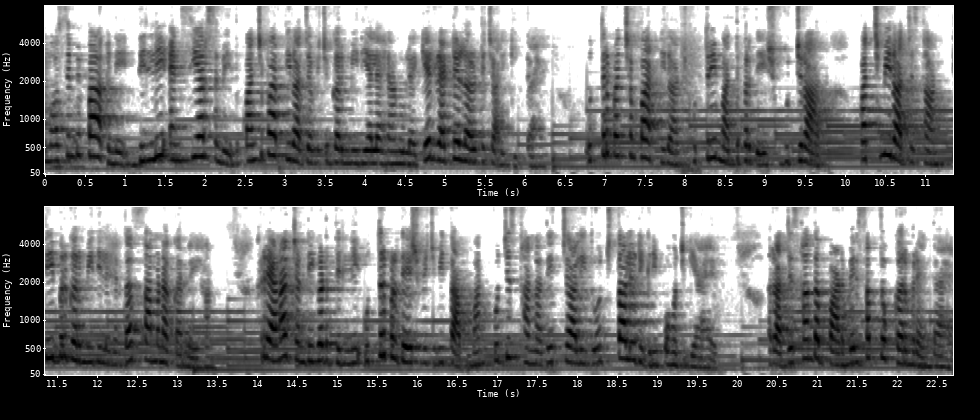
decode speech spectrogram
ਮੌਸਮ ਵਿਭਾਗ ਨੇ ਦਿੱਲੀ ਐਨਸੀਆਰ ਸਮੇਤ ਪੰਜ ਭਾਰਤੀ ਰਾਜਾਂ ਵਿੱਚ ਗਰਮੀ ਦੀਆਂ ਲਹਿਰਾਂ ਨੂੰ ਲੈ ਕੇ ਰੈੱਡ ਅਲਰਟ ਜਾਰੀ ਕੀਤਾ ਹੈ। ਉੱਤਰ ਪੱਛਮ ਭਾਰਤੀ ਰਾਜ, ਉੱਤਰੀ ਮੱਧ ਪ੍ਰਦੇਸ਼, ਗੁਜਰਾਤ, ਪੱਛਮੀ ਰਾਜਸਥਾਨ ਤੀਬਰ ਗਰਮੀ ਦੀ ਲਹਿਰ ਦਾ ਸਾਹਮਣਾ ਕਰ ਰਹੇ ਹਨ। ਹਰਿਆਣਾ, ਚੰਡੀਗੜ੍ਹ, ਦਿੱਲੀ, ਉੱਤਰ ਪ੍ਰਦੇਸ਼ ਵਿੱਚ ਵੀ ਤਾਪਮਾਨ ਕੁਝ ਸਥਾਨਾਂ ਤੇ 40 ਤੋਂ 44 ਡਿਗਰੀ ਪਹੁੰਚ ਗਿਆ ਹੈ। ਰਾਜਸਥਾਨ ਦਾ ਬਾੜਮੇਰ ਸਭ ਤੋਂ ਗਰਮ ਰਹਿੰਦਾ ਹੈ।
